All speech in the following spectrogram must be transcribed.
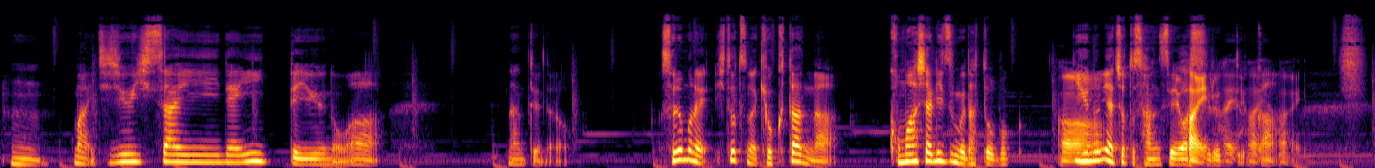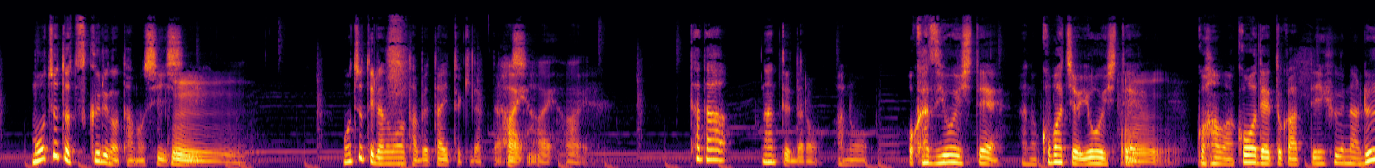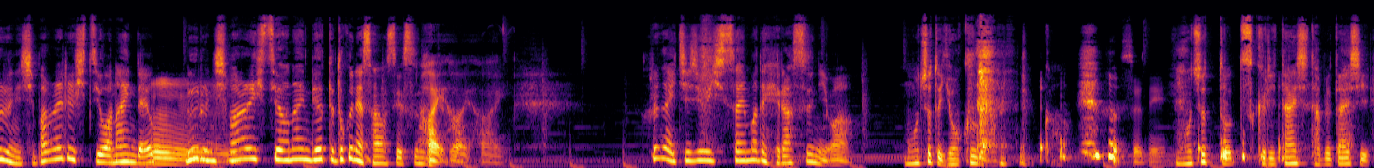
うん。まあ、一汁一菜でいいっていうのは、なんて言うんだろう。それもね、一つの極端なコマーシャリズムだと僕、いうのにはちょっと賛成はするっていうはか、もうちょっと作るの楽しいし。もうちょっといろんなもの食べたい時だってあはいるし、はいはい。ただ、なんて言うんだろう、あの、おかず用意して、あの、小鉢を用意して、うんご飯はこうでとかっていう風なルールに縛られる必要はないんだよ。うんルールに縛られる必要はないんだよってとこには賛成するんだはいけど、はいはい。それが一汁一菜まで減らすには、もうちょっと欲があるっていうか、そうですよね。もうちょっと作りたいし食べたいし、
